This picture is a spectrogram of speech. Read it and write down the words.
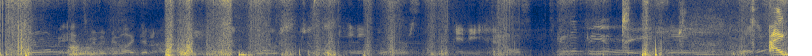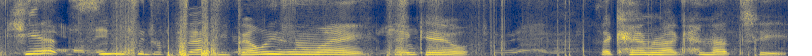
Soon it's gonna be like an arch, course, just like any doors to any house. It's gonna be amazing. I can't seem to that belly's in the way. Thank you. The camera I cannot see.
